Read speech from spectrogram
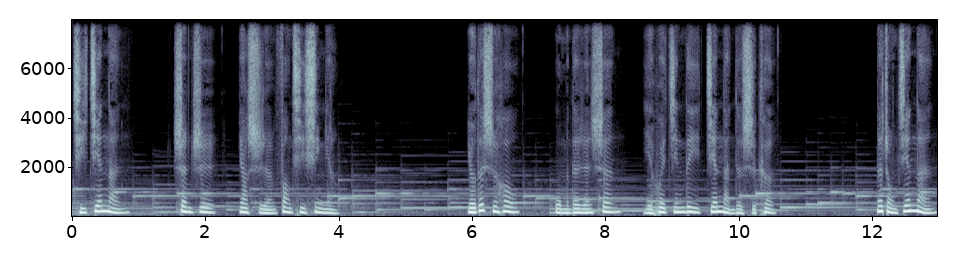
其艰难甚至要使人放弃信仰。有的时候，我们的人生也会经历艰难的时刻。那种艰难，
